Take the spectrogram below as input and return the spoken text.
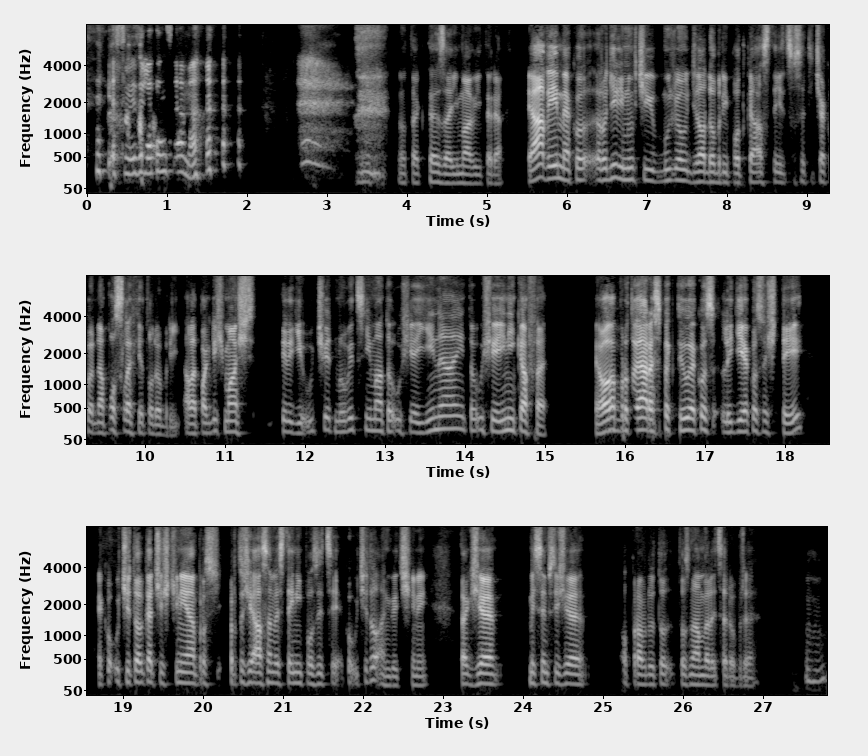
já jsem jezdila tam sama. no tak to je zajímavý teda. Já vím, jako rodilí mluvčí můžou dělat dobrý podcasty, co se týče jako na poslech je to dobrý, ale pak když máš ty lidi učit, mluvit s nima, to už je jiný, to už je jiný kafe. Jo, mm. proto já respektuju jako lidi, jako seš ty, jako učitelka češtiny, já prostě, protože já jsem ve stejné pozici jako učitel angličtiny, takže myslím si, že opravdu to, to znám velice dobře. Mm-hmm.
